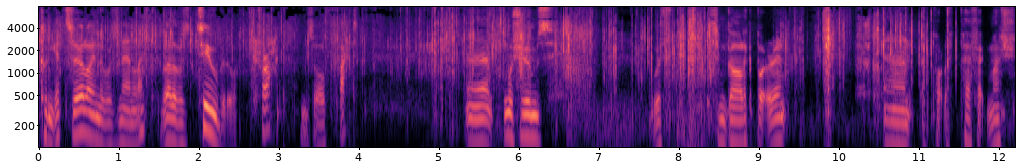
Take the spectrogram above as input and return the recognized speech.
Couldn't get sirloin, there was none left. Well, there was two, but they were crap. It was all fat. Uh, mushrooms with some garlic butter in and a pot of perfect mash.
